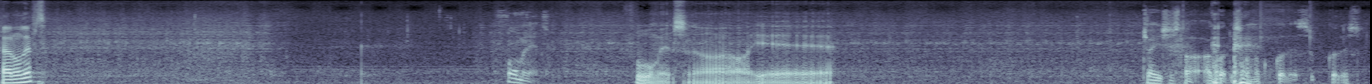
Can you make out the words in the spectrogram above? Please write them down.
How long left? Four minutes. Four minutes. Oh yeah. Jay's just like, I've got this one, I've got this, I've got this.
